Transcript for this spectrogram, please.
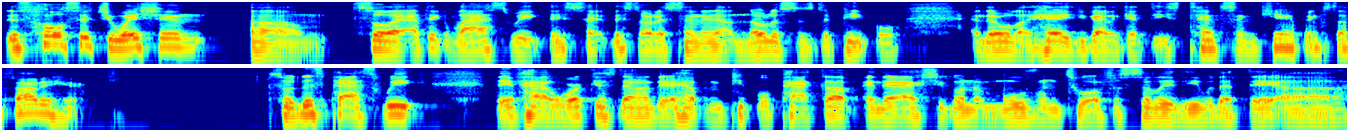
this whole situation. Um, so like I think last week they sent they started sending out notices to people, and they were like, "Hey, you got to get these tents and camping stuff out of here." So this past week, they've had workers down there helping people pack up, and they're actually going to move them to a facility that they, uh,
